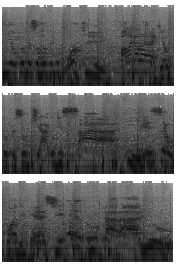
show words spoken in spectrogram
aqui é o professor Rodrigo Forte. Fala galera, aqui é o professor Tiago de Sá. E esse é o podcast É do Caralho.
